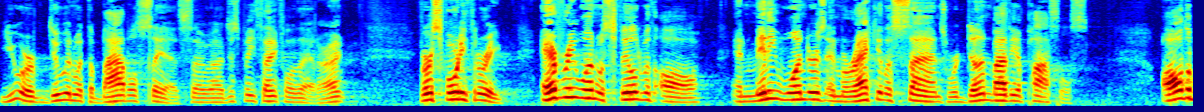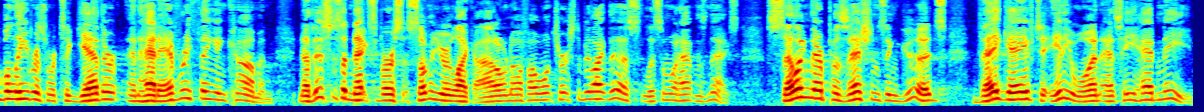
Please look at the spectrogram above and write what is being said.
you are doing what the Bible says. So uh, just be thankful of that, all right? Verse 43 Everyone was filled with awe, and many wonders and miraculous signs were done by the apostles. All the believers were together and had everything in common. Now, this is the next verse that some of you are like, I don't know if I want church to be like this. Listen what happens next. Selling their possessions and goods, they gave to anyone as he had need.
